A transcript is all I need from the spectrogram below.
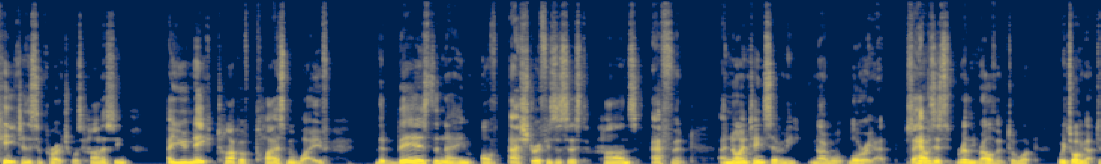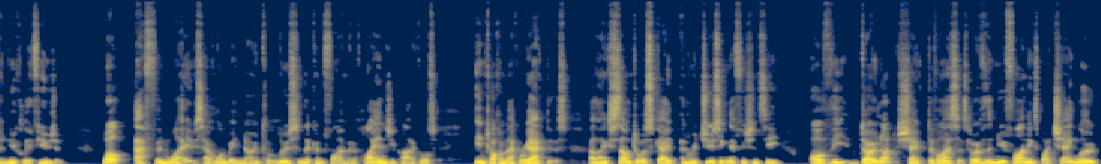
Key to this approach was harnessing a unique type of plasma wave that bears the name of astrophysicist Hans Alfvén, a 1970 Nobel laureate. So, how is this really relevant to what we're talking about, to nuclear fusion? Well, Alfvén waves have long been known to loosen the confinement of high energy particles in tokamak reactors, allowing some to escape and reducing the efficiency of the donut shaped devices. However, the new findings by Chang Lu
